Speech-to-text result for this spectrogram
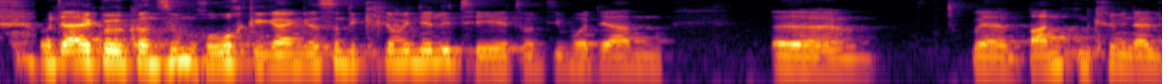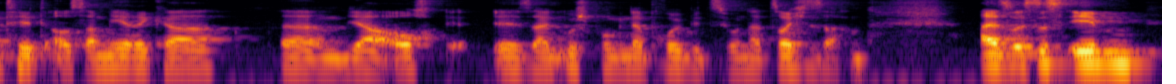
und der Alkoholkonsum hochgegangen ist und die Kriminalität und die modernen äh, Bandenkriminalität aus Amerika äh, ja auch äh, seinen Ursprung in der Prohibition hat, solche Sachen. Also es ist eben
